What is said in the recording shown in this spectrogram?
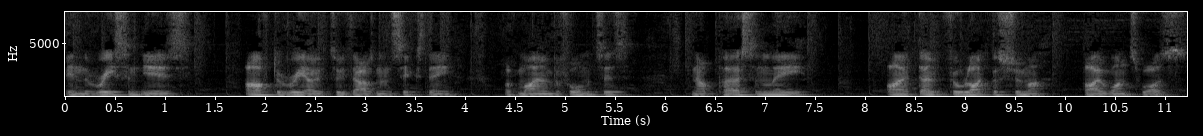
in the recent years after Rio 2016 of my own performances. Now, personally, I don't feel like the swimmer I once was.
